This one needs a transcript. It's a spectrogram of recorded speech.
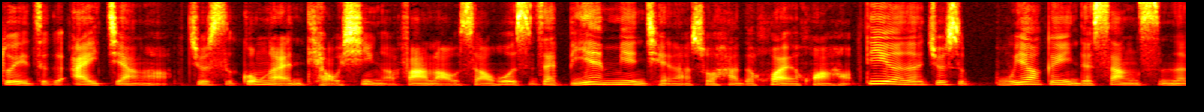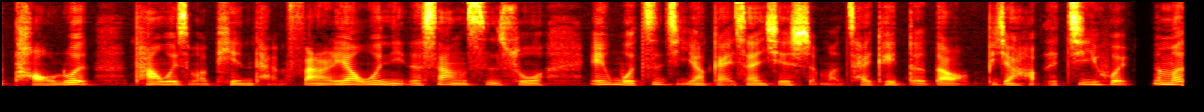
对这个爱将啊，就是公然挑衅啊，发牢骚，或者是在别人面前啊说他的坏话哈。第二呢，就是不要跟你的上司呢讨论他为什么偏袒，反而要问你的上。上司说：“哎，我自己要改善些什么，才可以得到比较好的机会？”那么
